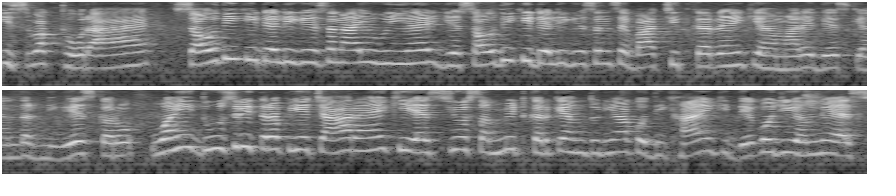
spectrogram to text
इस वक्त हो रहा है। सऊदी की डेलीगेशन आई हुई है। ये सऊदी की डेलीगेशन से बातचीत कर रहे हैं कि हमारे देश के अंदर निवेश करो। वहीं दूसरी तरफ़ ये चाह रहे हैं कि एस सबमिट करके हम दुनिया को दिखाएँ कि देखो जी, हमने एस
